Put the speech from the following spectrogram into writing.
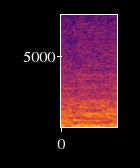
Yeah.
